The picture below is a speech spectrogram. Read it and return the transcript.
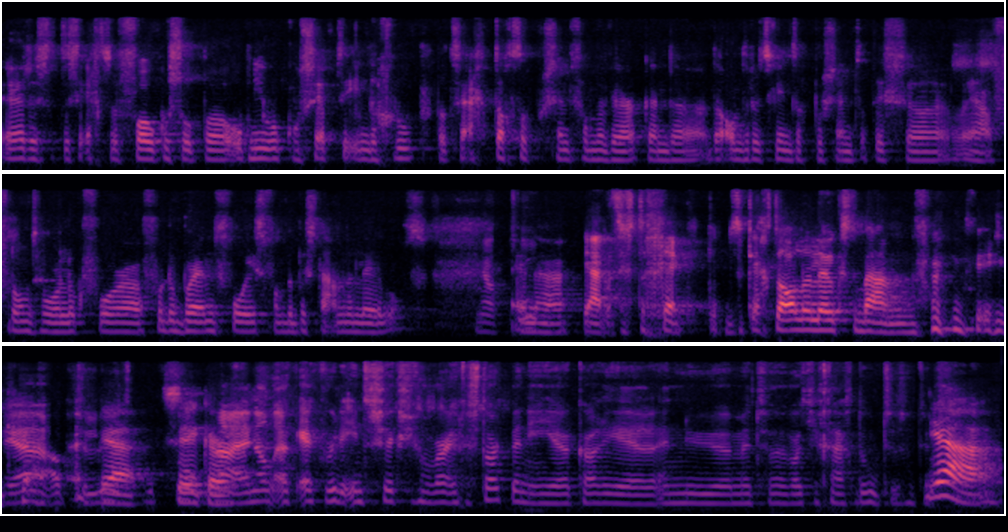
Uh, dus het is echt een focus op, uh, op nieuwe concepten in de groep. Dat is eigenlijk 80% van mijn werk. En de, de andere 20% dat is ja, verantwoordelijk voor, voor de brand voice van de bestaande labels. Ja, en ja, dat is te gek. Ik heb natuurlijk echt de allerleukste baan. ja, absoluut. Ja, zeker. Nou, en dan ook echt weer de intersectie van waar je gestart bent in je carrière en nu met wat je graag doet. Dus ja,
